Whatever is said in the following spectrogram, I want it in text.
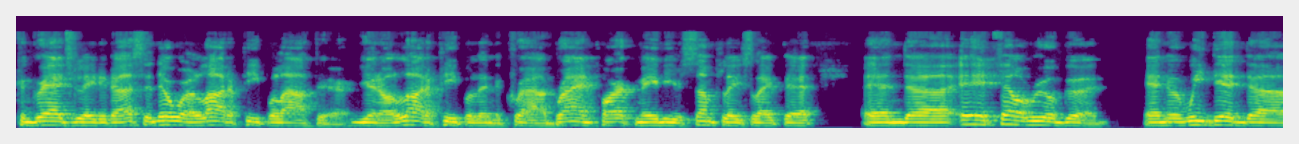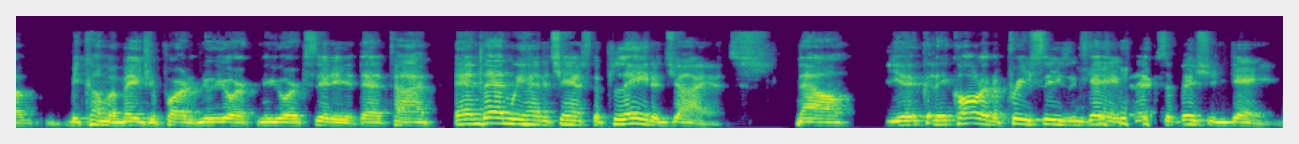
congratulated us, and there were a lot of people out there. You know, a lot of people in the crowd. Bryant Park, maybe, or someplace like that, and uh, it, felt real good. And we did uh, become a major part of New York, New York City at that time. And then we had a chance to play the Giants. Now, you, they call it a preseason game, an exhibition game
